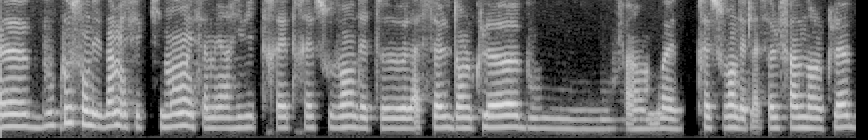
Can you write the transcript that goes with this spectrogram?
Euh, beaucoup sont des hommes, effectivement, et ça m'est arrivé très très souvent d'être euh, la seule dans le club, ou enfin, très souvent d'être la seule femme dans le club.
